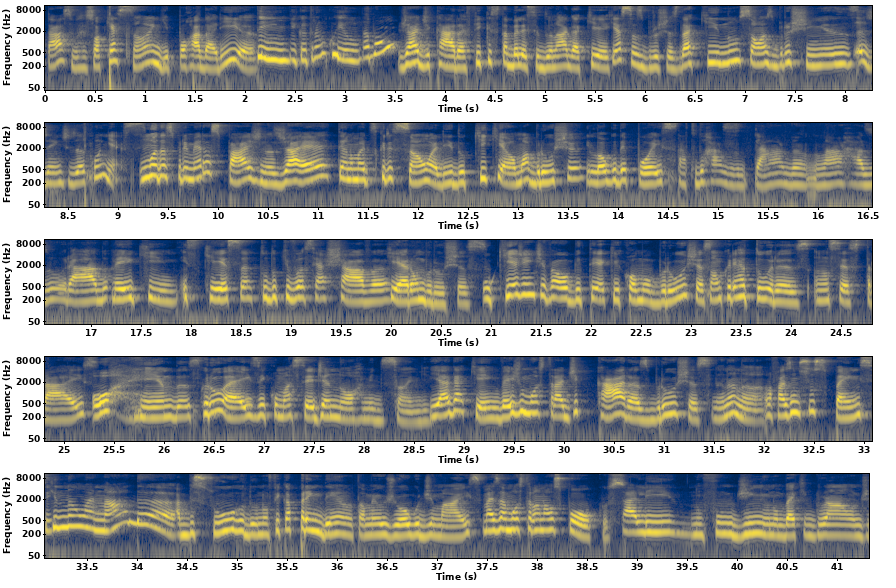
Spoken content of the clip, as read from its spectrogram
tá? Se você só quer sangue, porradaria, tem, fica tranquilo, tá bom? Já de cara, fica estabelecido na HQ que essas bruxas daqui não são as bruxinhas a gente já conhece. Uma das primeiras páginas já é tendo uma descrição ali do que, que é uma bruxa, e logo depois tá tudo rasgado lá, rasurado, meio que esqueça tudo que você achava que eram bruxas. O que a gente vai obter aqui como bruxa são criaturas ancestrais, horrendas, cruéis e com uma sede enorme de sangue. E a HQ, em vez de mostrar de cara as bruxas, nananã, ela faz um suspense que não é nada absurdo, não fica prendendo também o jogo demais, mas é mostrando aos poucos. Tá ali no fundinho, no background,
